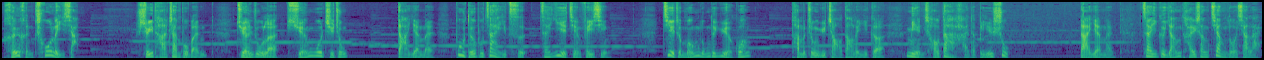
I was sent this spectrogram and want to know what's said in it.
狠狠戳了一下，水獭站不稳，卷入了漩涡之中。大雁们不得不再一次在夜间飞行，借着朦胧的月光。他们终于找到了一个面朝大海的别墅，大雁们在一个阳台上降落下来，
